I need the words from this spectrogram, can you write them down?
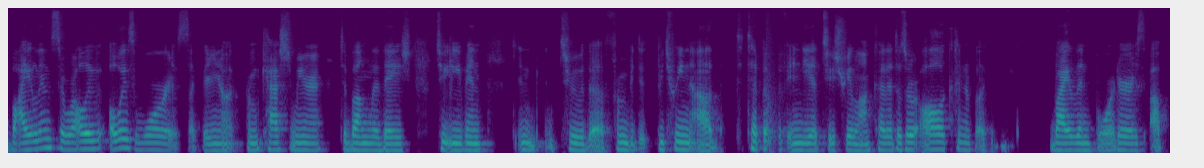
violence. There were always, always wars, like you know, from Kashmir to Bangladesh to even in, to the from between uh, the tip of India to Sri Lanka. That those are all kind of like violent borders up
